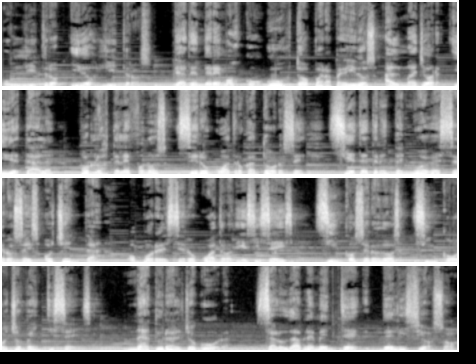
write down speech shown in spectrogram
un litro y dos litros. Te atenderemos con gusto para pedidos al mayor y de tal por los teléfonos 0414-739-0680 o por el 0416-502-5826. Natural Yogur, saludablemente delicioso.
